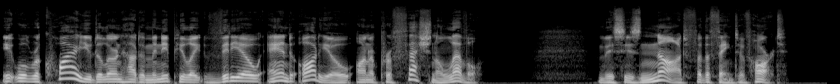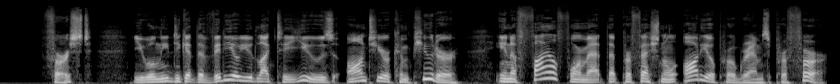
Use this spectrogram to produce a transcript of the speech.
it will require you to learn how to manipulate video and audio on a professional level. This is not for the faint of heart. First, you will need to get the video you'd like to use onto your computer in a file format that professional audio programs prefer.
